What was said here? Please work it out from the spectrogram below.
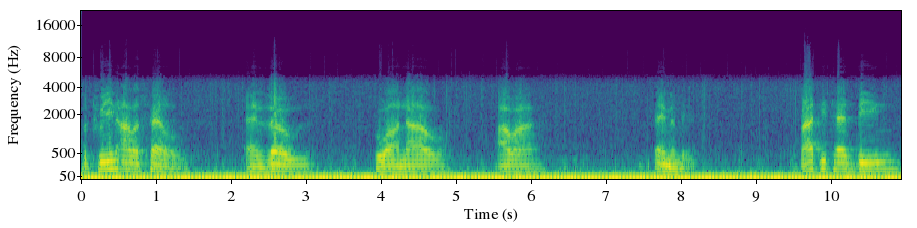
between ourselves and those who are now our enemies. But it has been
